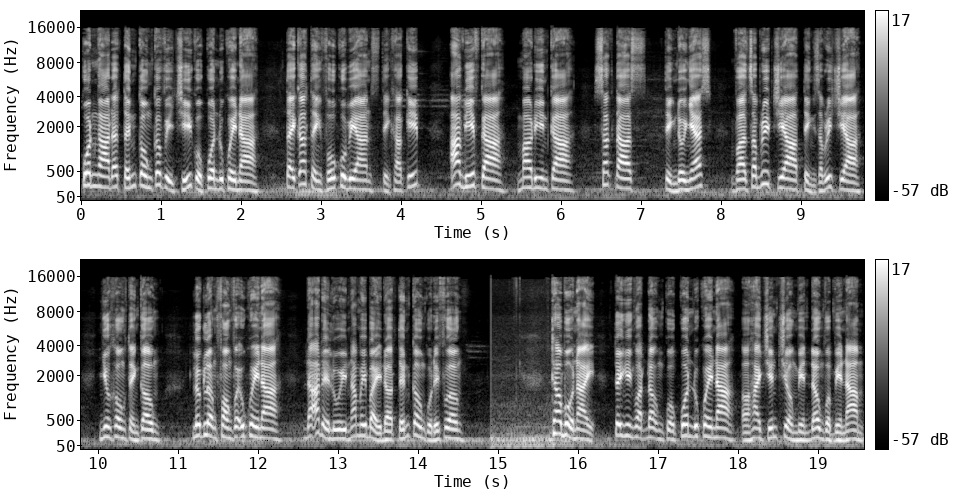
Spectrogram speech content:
quân Nga đã tấn công các vị trí của quân Ukraine tại các thành phố Kupiansk, tỉnh Kharkiv, Avdiivka, Mariinka, Saktas, tỉnh Donetsk và Zaporizhia, tỉnh Zaporizhia nhưng không thành công. Lực lượng phòng vệ Ukraine đã đẩy lùi 57 đợt tấn công của đối phương. Theo bộ này, tình hình hoạt động của quân Ukraine ở hai chiến trường miền Đông và miền Nam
